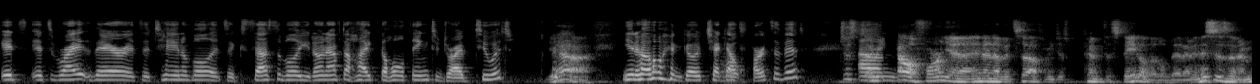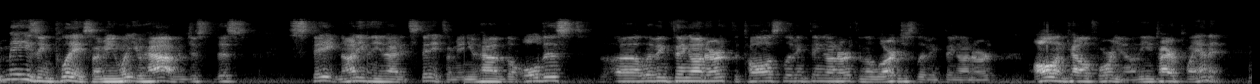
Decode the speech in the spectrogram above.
It's, it's right there. It's attainable. It's accessible. You don't have to hike the whole thing to drive to it, yeah. you know, and go check Well, out parts of it. Just, I mean, Um, California in and of itself. I mean, just pimp the state a little bit. I mean, this is an amazing place. I mean, what you have in just this state, not even the United States. I mean, you have the oldest uh, living thing on Earth, the tallest living thing on Earth, and the largest living thing on Earth, all in California, on the entire planet. I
